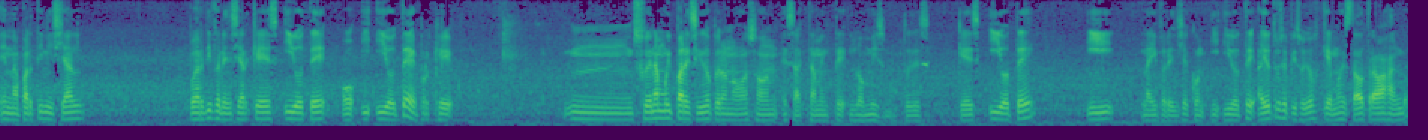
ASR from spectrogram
en la parte inicial, poder diferenciar qué es IoT o IoT, porque mm, suena muy parecido, pero no son exactamente lo mismo. Entonces, ¿qué es IoT y la diferencia con IoT. Hay otros episodios que hemos estado trabajando,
